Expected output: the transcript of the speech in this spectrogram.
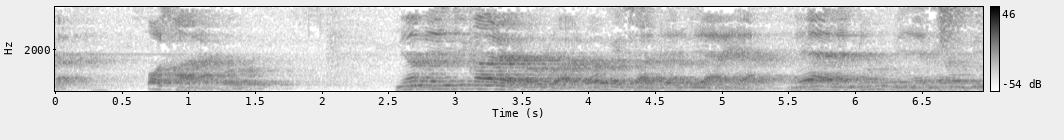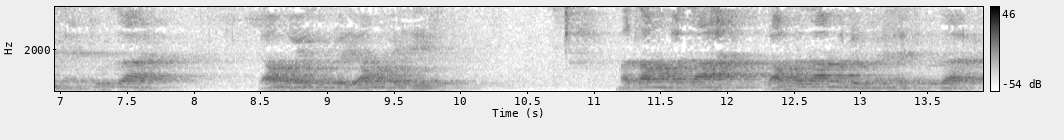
တာပေါ့စားတဲ့ပုဂ္ဂိုလ်မြတ်မြတ်ကြီးမားတဲ့ပုဂ္ဂိုလ်ကလောကီစာကျန်လို့ရရမရလည်းနှုတ်ပညာဆောင်းပညာကျိုးစားရောင်းဝယ်ဆိုတော့ရောင်းဝယ်ရေးမတောင်းမစားလောင်းမစားမလို့လည်းကျိုးစားတယ်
